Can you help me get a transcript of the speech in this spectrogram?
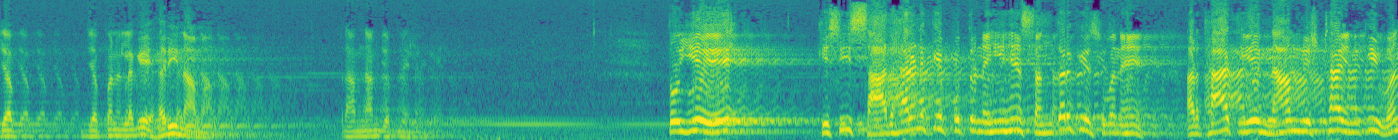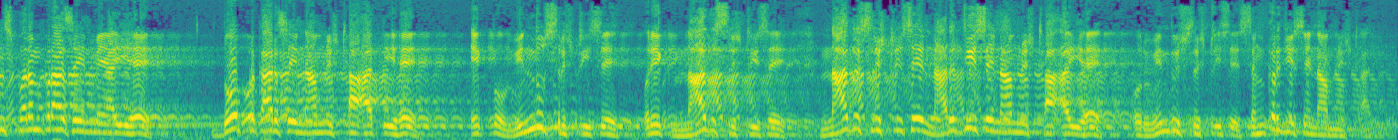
जप, जपन लगे हरि नामा राम नाम जपने लगे। तो ये किसी साधारण के पुत्र नहीं है, शंकर के सुवन हैं अर्थात ये नाम निष्ठा इनकी वंश परंपरा से इनमें आई है। दो प्रकार से नाम निष्ठा आती है। एक तो विंदु सृष्टि से और एक नाद सृष्टि से। नाद सृष्टि से नारद जी से नाम निष्ठा आई है और विंदु सृष्टि से शंकर जी से नाम निष्ठा आई है।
